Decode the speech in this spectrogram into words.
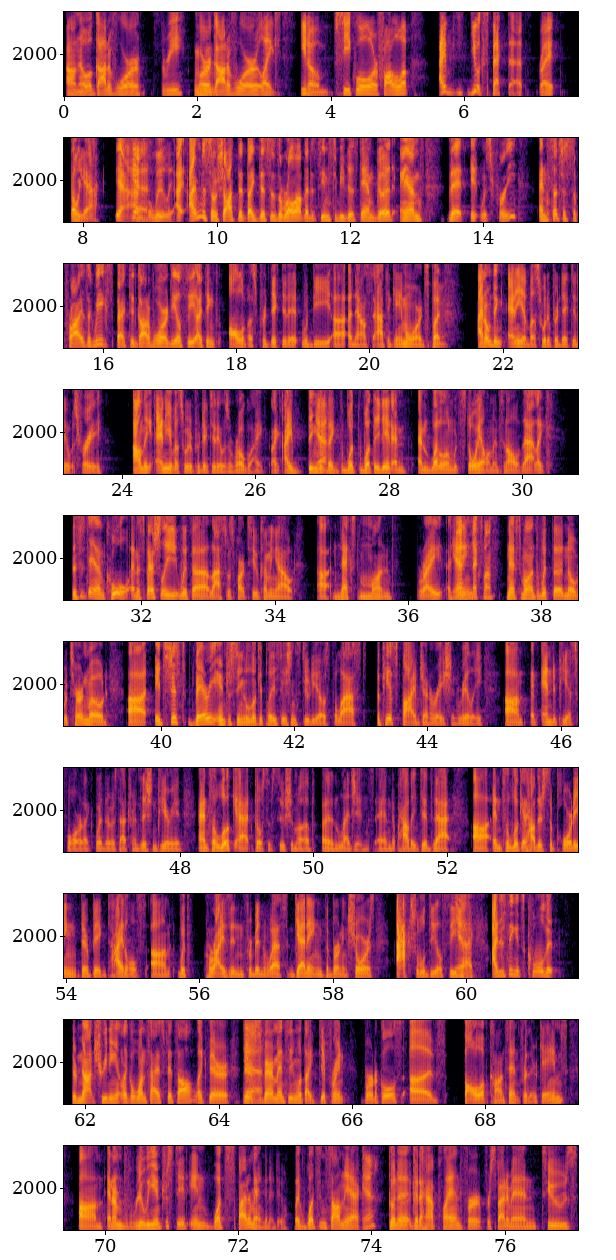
I don't know, a God of War 3 or a Mhm. God of War like, you know, sequel or follow up, I you expect that, right? Oh yeah. Yeah, Yeah. absolutely. I, I'm just so shocked that like this is the rollout that it seems to be this damn good and that it was free and such a surprise. Like we expected God of War DLC. I think all of us predicted it would be uh, announced at the Game Awards, but Mhm. I don't think any of us would have predicted it was free. I don't think any of us would have predicted it was a roguelike. Like I think Yeah. that like what what they did and and let alone with story elements and all of that, like this is damn cool. And especially with uh Last of Us Part 2 coming out uh next month, right? I yeah, think next month. next month with the no return mode. Uh, it's just very interesting to look at PlayStation Studios, the last, the PS5 generation, really, um, and end of PS4, like where there was that transition period, and to look at Ghost of Tsushima and Legends and how they did that, uh, and to look at how they're supporting their big titles um, with Horizon Forbidden West getting the Burning Shores actual DLC Yeah. pack. I just think it's cool that they're not treating it like a one size fits all. Like they're they're Yeah. experimenting with like different verticals of follow up content for their games. Um, and I'm really interested in what's Spider-Man gonna do. Like, what's Insomniac Yeah. gonna gonna have planned for for Spider-Man 2's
